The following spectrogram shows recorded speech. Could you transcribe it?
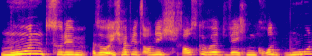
Moon zu dem, also ich habe jetzt auch nicht rausgehört, welchen Grund Moon,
